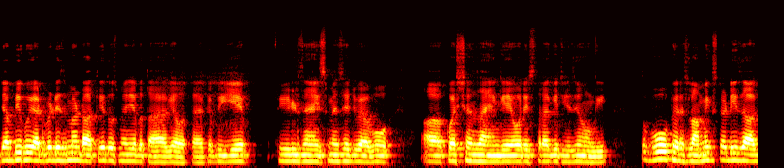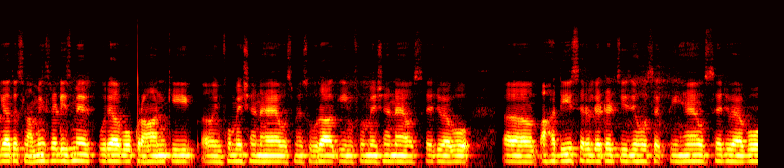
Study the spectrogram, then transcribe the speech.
जब भी कोई एडवर्टीज़मेंट आती है तो उसमें ये बताया गया होता है कि भाई ये फील्ड्स हैं, इसमें से जो है वो क्वेश्चन आएँगे और इस तरह की चीज़ें होंगी। तो वो फिर इस्लामिक स्टडीज़ आ गया तो इस्लामिक स्टडीज़ में पूरा वो कुरान की इंफॉर्मेशन है, उसमें सूरा की इंफॉर्मेशन है, उससे जो है वो अहदीस से रिलेटेड चीज़ें हो सकती हैं, उससे जो है वो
